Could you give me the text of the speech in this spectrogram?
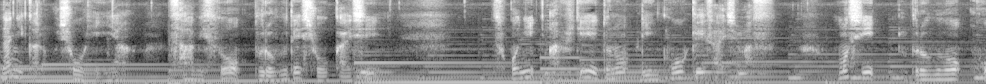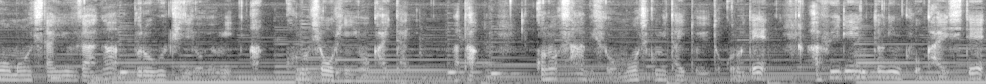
何かの商品やサービスをブログで紹介しそこにアフィリエイトのリンクを掲載します。もしブログを訪問したユーザーがブログ記事を読みあこの商品を買いたい。またこのサービスを申し込みたいというところでアフィリエイトリンクを介して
